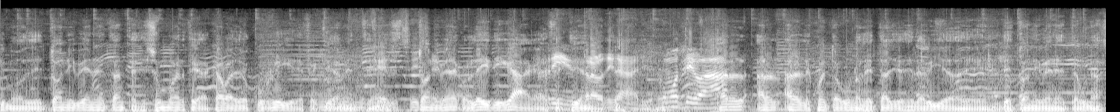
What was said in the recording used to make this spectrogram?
último de Tony Bennett antes de su muerte acaba de ocurrir, efectivamente. Mm, que Es sí, Tony sí, Bennett con Lady Gaga, efectivamente. Extraordinario. ¿Cómo te va? Ahora, ahora- ahora les cuento algunos detalles de la vida de, de Tony Bennett, algunas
